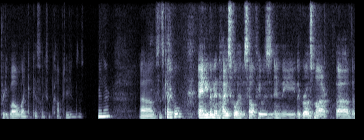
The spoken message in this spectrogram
pretty well, like I guess like some competitions here and there. Um, so it's kind of cool. And even in high school himself, he was in the the Grossmont, uh, the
